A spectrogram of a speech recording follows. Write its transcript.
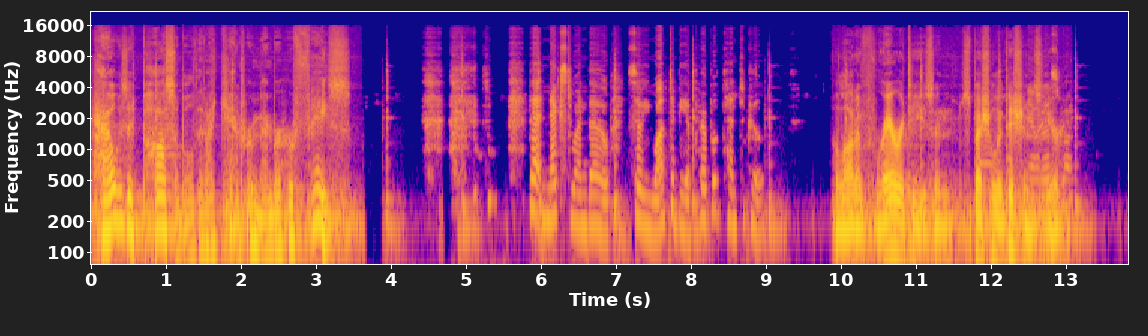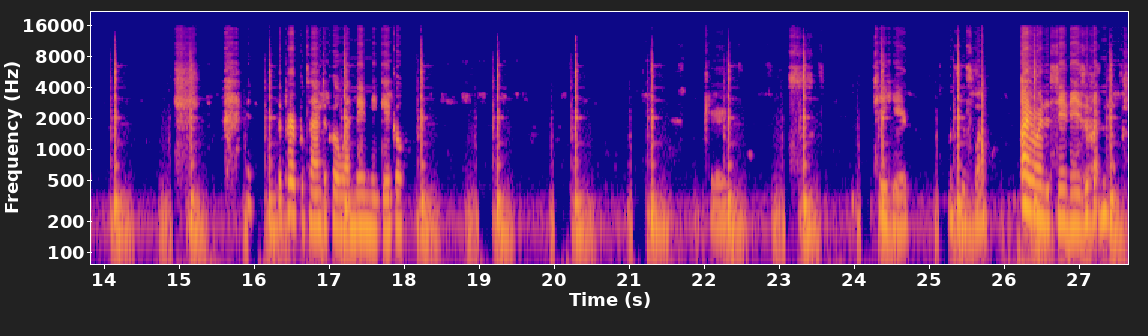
How is it possible that I can't remember her face? That next one, though. So you want to be a purple tentacle. A lot of rarities and special editions No, here. one. the purple tentacle one made me giggle. Okay. See here. What's this one? I want to see these ones.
